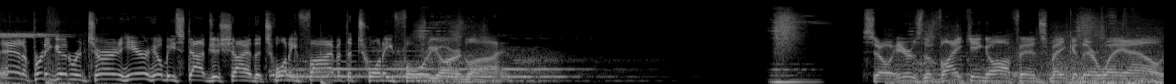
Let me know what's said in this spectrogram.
And a pretty good return here. He'll be stopped just shy of the 25 at the 24 yard line. So here's the Viking offense making their way out.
